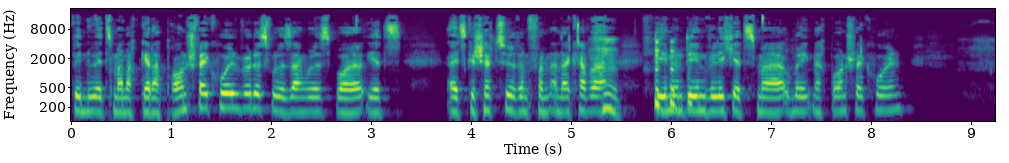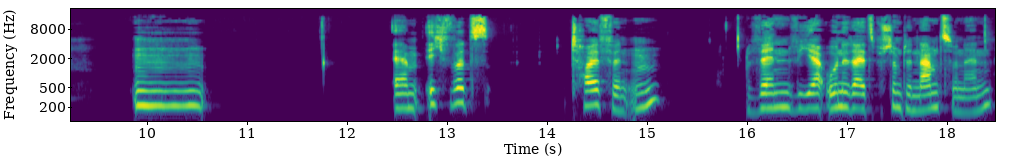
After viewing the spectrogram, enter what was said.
wenn du jetzt mal nach, gerne nach Braunschweig holen würdest, wo du sagen würdest, boah, jetzt als Geschäftsführerin von Undercover, hm. den und den will ich jetzt mal unbedingt nach Braunschweig holen? Mm ähm, ich würde es toll finden, wenn wir, ohne da jetzt bestimmte Namen zu nennen,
